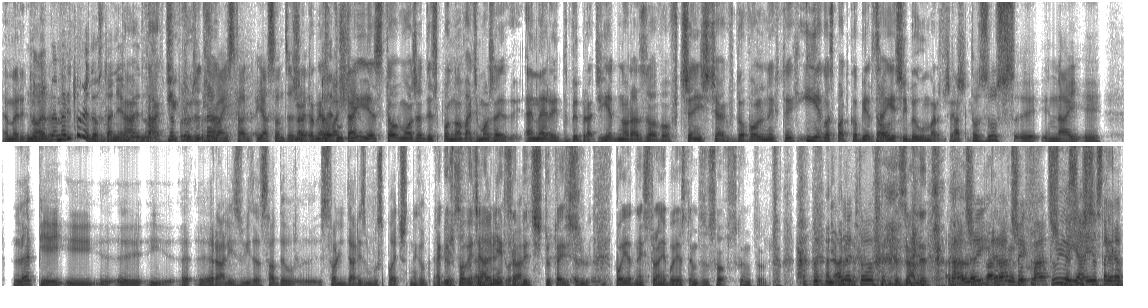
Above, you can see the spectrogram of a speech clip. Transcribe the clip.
No emeryturze. emerytury dostaniemy. tak, no. tak, ci, No, którzy proszę tak. Państwa, ja sądzę, że Natomiast to właśnie- tutaj jest to, może dysponować, może emeryt wybrać jednorazowo, w częściach, w dowolnych tych i jego spadkobierca, To- jeśli był umarł wcześniej. Tak, to ZUS y, najlepiej y, y, y, realizuje zasadę y, solidaryzmu społecznego, Jak już powiedziałem, nie chcę być tutaj po jednej stronie, bo jestem ZUS-owskim, to, to nie Ale będę to zalet. raczej, panowie, raczej patrzmy, jest ja jeszcze jestem taka-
